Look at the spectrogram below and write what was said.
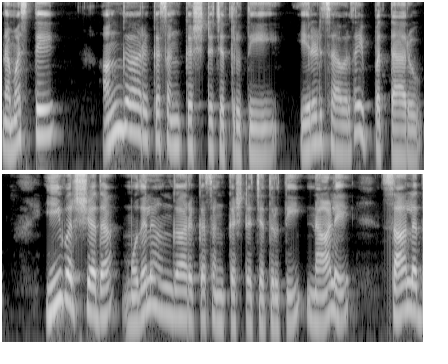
ನಮಸ್ತೆ. ಅಂಗಾರಕ ಸಂಕಷ್ಟ ಚತುರ್ಥಿ ಎರಡು ಸಾವಿರದ ಇಪ್ಪತ್ತಾರು. ಈ ವರ್ಷದ ಮೊದಲ ಅಂಗಾರಕ ಸಂಕಷ್ಟ ಚತುರ್ಥಿ ನಾಳೆ ಸಾಲದ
